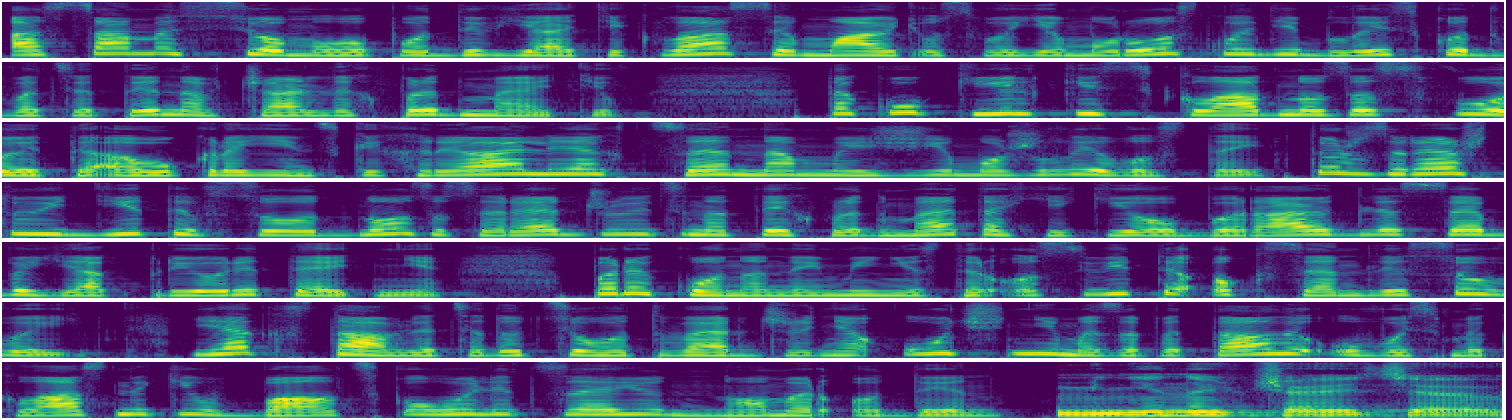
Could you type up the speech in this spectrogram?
а саме з 7 по 9 класи, мають у своєму розкладі близько 20 навчальних предметів. Таку кількість складно засвоїти, а в українських реаліях це на межі можливостей. Тож, зрештою, діти все одно зосереджуються на тих предметах, які обирають для себе як пріоритетні. Переконаний міністр освіти Оксен Лісовий. Як ставляться до цього твердження учні, ми запитали у восьмикласників Балтського ліцею номер 1 Мені навчається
